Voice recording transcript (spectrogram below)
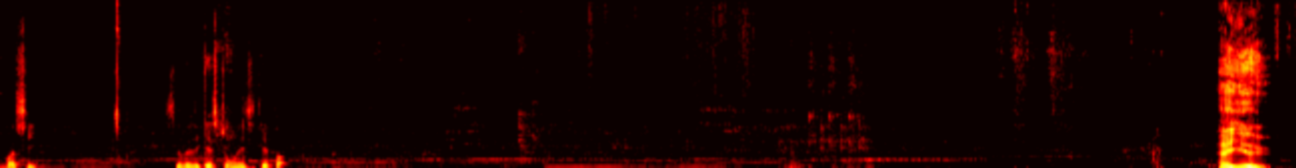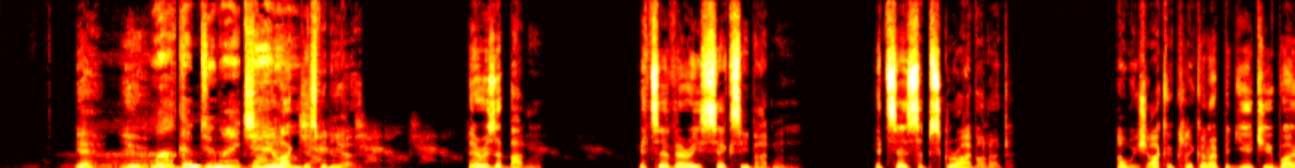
Voici. Si vous avez des questions, n'hésitez pas. Hey you. Yeah, you. Welcome to my channel. You like this video? There is a button. It's a very sexy button. It says subscribe on it. I wish I could click on it, but YouTube won't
